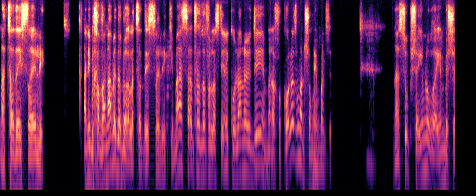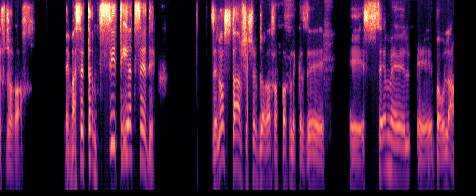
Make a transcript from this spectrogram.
מהצד הישראלי. אני בכוונה מדבר על הצד הישראלי, כי מה עשה הצד הפלסטיני כולנו יודעים, אנחנו כל הזמן שומעים על זה. נעשו פשעים נוראים בשייח' ג'ראח. למעשה תמצית אי הצדק. זה לא סתם ששייח' ג'ראח הפך לכזה סמל אה, בעולם.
